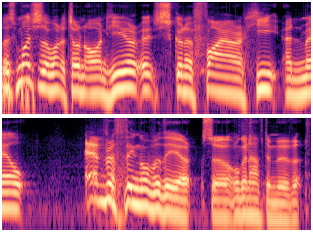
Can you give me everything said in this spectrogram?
As much as I want to turn it on here, it's going to fire heat and melt everything over there, so we're going to have to move it.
